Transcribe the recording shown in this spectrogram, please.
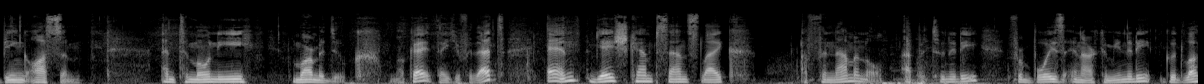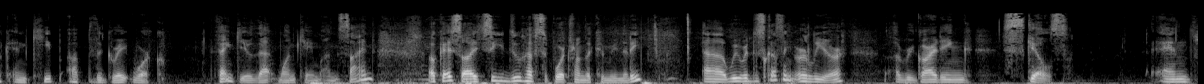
being awesome. Antimony Marmaduke. Okay, thank you for that. And Yesh Camp sounds like a phenomenal opportunity for boys in our community. Good luck and keep up the great work. Thank you. That one came unsigned. Okay, so I see you do have support from the community. Uh, we were discussing earlier regarding skills. And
